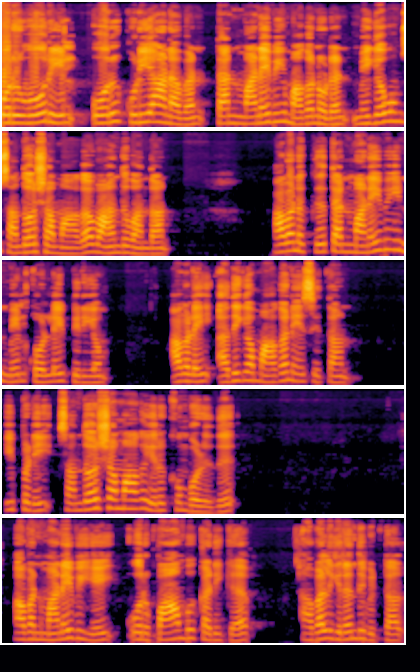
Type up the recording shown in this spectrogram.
ஒரு ஊரில் ஒரு குடியானவன் தன் மனைவி மகனுடன் மிகவும் சந்தோஷமாக வாழ்ந்து வந்தான். அவனுக்கு தன் மனைவியின் மேல் கொள்ளை பிரியம். அவளை அதிகமாக நேசித்தான். இப்படி சந்தோஷமாக இருக்கும்பொழுது அவன் மனைவியை ஒரு பாம்பு கடிக்க அவள் இறந்துவிட்டாள்.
